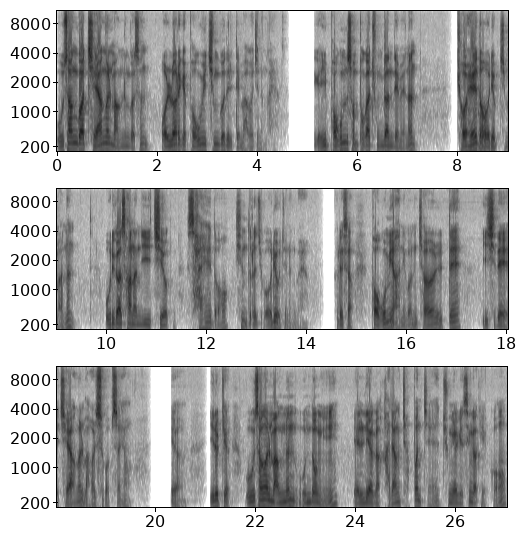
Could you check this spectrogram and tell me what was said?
우상과 재앙을 막는 것은 올바르게 복음이 증거될 때 막아지는 거예요. 이 복음 선포가 중단되면은 교회도 어렵지만은 우리가 사는 이 지역 사회도 힘들어지고 어려워지는 거예요. 그래서 복음이 아니고는 절대 이 시대의 재앙을 막을 수가 없어요. 예. 이렇게 우상을 막는 운동이 엘리야가 가장 첫 번째 중요하게 생각했고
